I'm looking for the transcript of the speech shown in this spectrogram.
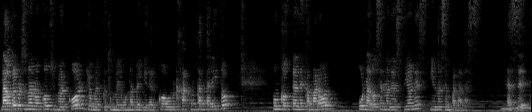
La otra persona no consumió alcohol, yo me tomé una bebida de alcohol, un, ja- un cantarito, un cóctel de camarón, una docena de ostiones y unas empanadas. That's it.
